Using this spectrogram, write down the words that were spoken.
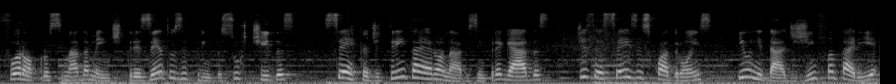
Foram aproximadamente 330 surtidas, cerca de 30 aeronaves empregadas, 16 esquadrões e unidades de infantaria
